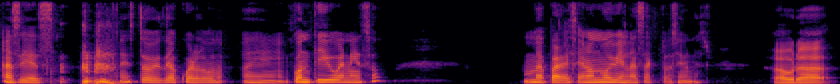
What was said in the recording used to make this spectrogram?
Así es. Estoy de acuerdo eh, contigo en eso. Me parecieron muy bien las actuaciones. Ahora,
